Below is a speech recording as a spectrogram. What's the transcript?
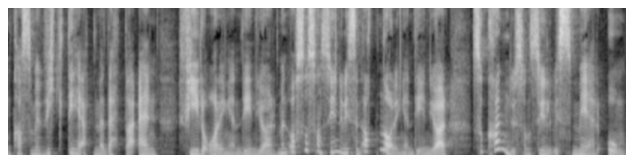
om hva som er viktigheten med dette enn fireåringen din gjør, men også sannsynligvis enn 18-åringen din gjør. Så kan du sannsynligvis mer om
